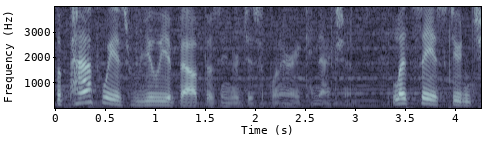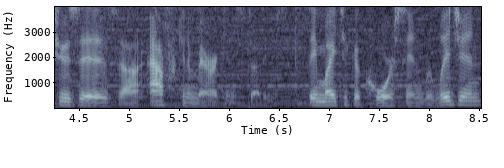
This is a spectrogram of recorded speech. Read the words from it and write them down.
The pathway is really about those interdisciplinary connections. Let's say a student chooses uh, African American studies. They might take a course in religion,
